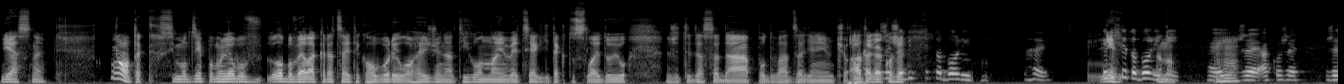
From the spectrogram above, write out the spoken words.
Jasné. No, tak si moc nepomohli, lebo, lebo veľakrát sa aj tak hovorilo, hej, že na tých online veciach, kde takto sledujú, že teda sa dá podvádzať a neviem čo. Ale tak akože... Keby ste to boli, hej, keby ne... ste to boli ano. vy, hej, uh-huh. že akože, že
